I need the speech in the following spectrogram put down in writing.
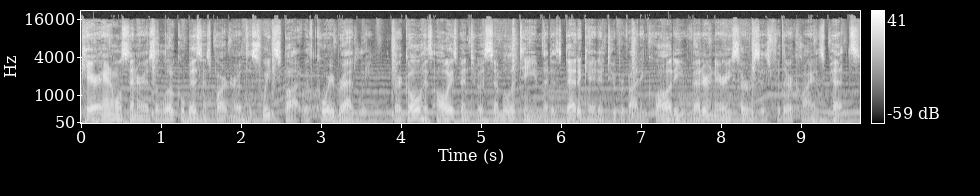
Care Animal Center is a local business partner at the Sweet Spot with Cory Bradley. Their goal has always been to assemble a team that is dedicated to providing quality veterinary services for their clients' pets.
